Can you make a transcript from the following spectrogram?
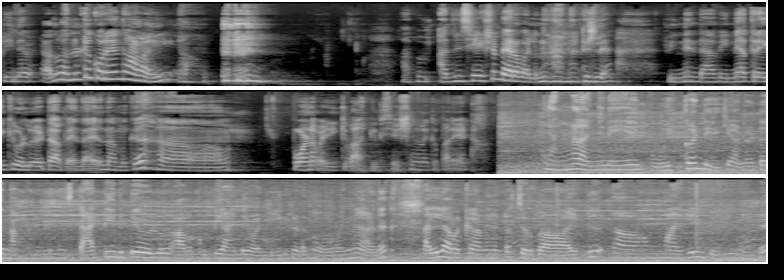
പിന്നെ അത് വന്നിട്ട് കുറേ നാളായി. അപ്പം അതിന് ശേഷം വേറെ പല്ലൊന്നും വന്നിട്ടില്ല. പിന്നെന്താ പിന്നെ അത്രയൊക്കെ ഉള്ളൂ കേട്ടോ. അപ്പോൾ എന്തായാലും നമുക്ക് പോണ വഴിക്ക് ബാക്കി വിശേഷങ്ങളൊക്കെ പറയാട്ടോ ഞങ്ങൾ അങ്ങനെ പോയിക്കൊണ്ടിരിക്കുകയാണ് കേട്ടോ. നമ്മളിവിടുന്ന് സ്റ്റാർട്ട് ചെയ്തിട്ടേ ഉള്ളൂ. ആ കുട്ടി ആന്റെ വണ്ടിയിൽ കിടന്ന് ഉറങ്ങുകയാണ്. നല്ല ഉറക്കമാണ് കേട്ടോ. ചെറുതായിട്ട് മഴയും പെയ്യുന്നുണ്ട്.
